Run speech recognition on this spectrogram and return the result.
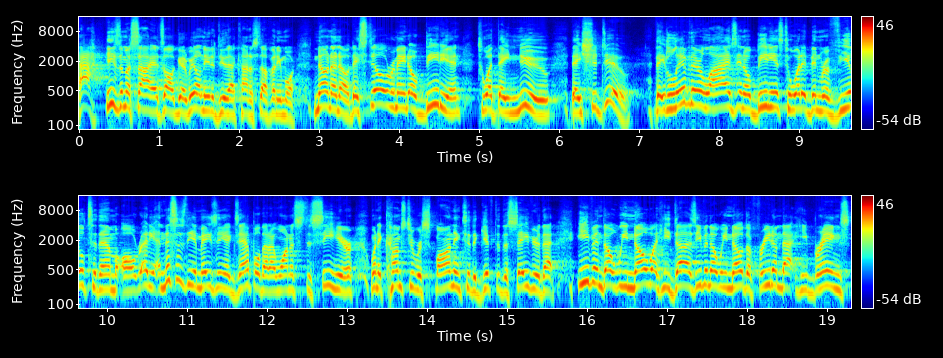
ah, he's the Messiah, it's all good. We don't need to do that kind of stuff anymore. No, no, no. They still remained obedient to what they knew they should do. They live their lives in obedience to what had been revealed to them already. And this is the amazing example that I want us to see here when it comes to responding to the gift of the Savior. That even though we know what He does, even though we know the freedom that He brings,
